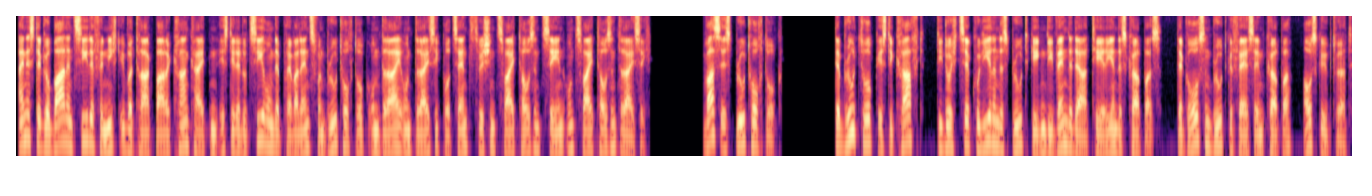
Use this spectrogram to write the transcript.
Eines der globalen Ziele für nicht übertragbare Krankheiten ist die Reduzierung der Prävalenz von Bluthochdruck um 33 Prozent zwischen 2010 und 2030. Was ist Bluthochdruck? Der Blutdruck ist die Kraft, die durch zirkulierendes Blut gegen die Wände der Arterien des Körpers, der großen Blutgefäße im Körper, ausgeübt wird.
